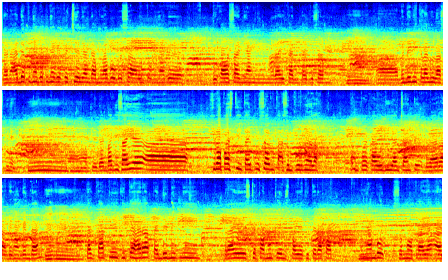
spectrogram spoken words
dan ada peniaga-peniaga kecil yang dah melabur besar untuk meniaga di kawasan yang meraihkan Taipusam. Hmm. Uh, benda ni terlalu last minute. Hmm. Okay, dan bagi saya uh, sudah pasti Taipusam tak sempurna lah tanpa kaudi yang cantik berarak dengan gendang. Hmm. Tetapi kita harap pandemik ni berakhir secepat mungkin supaya kita dapat menyambut semua perayaan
